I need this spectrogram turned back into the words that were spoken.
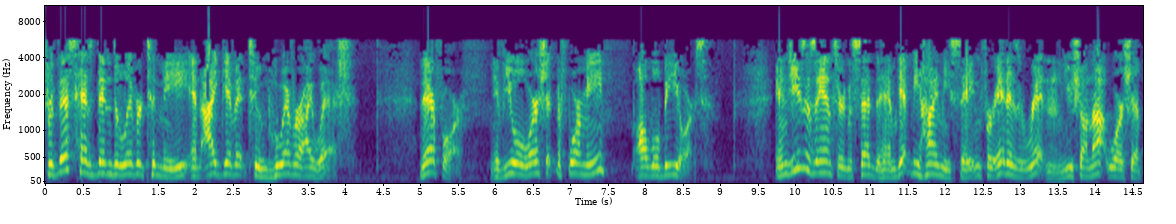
For this has been delivered to me, and I give it to whoever I wish. Therefore, if you will worship before me, all will be yours. And Jesus answered and said to him, Get behind me, Satan, for it is written, You shall not worship,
